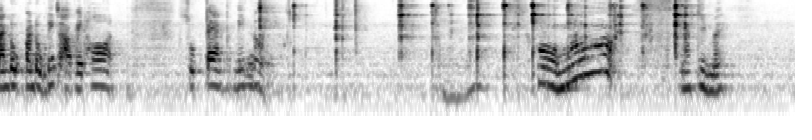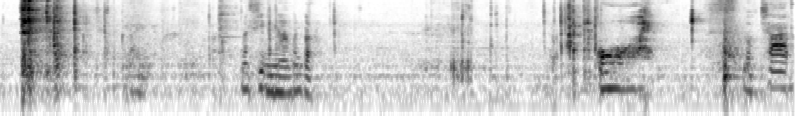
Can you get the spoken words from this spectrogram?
ปลาดุกปลาดุกนี่จะเอาไปทอด ซุปแป้งนิดหน่อย หอมมากน่ากินไหมมาชิมน้ำมันก่อน โอ้ย รสชาติ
